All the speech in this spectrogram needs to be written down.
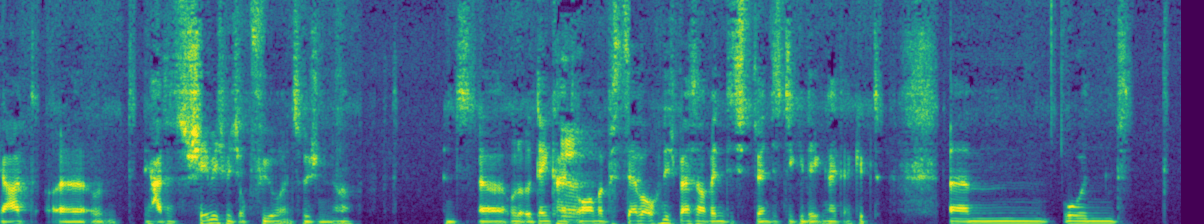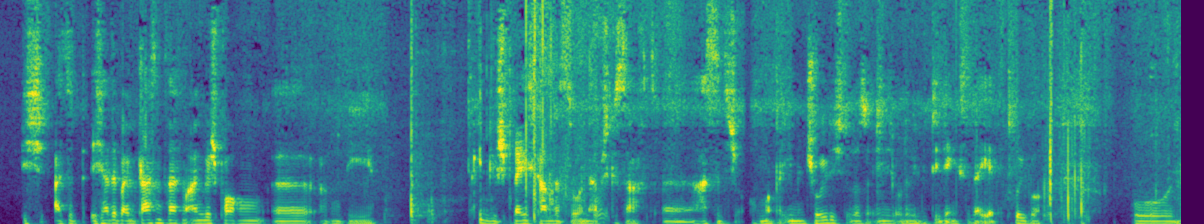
ja, äh, und ja, das schäme ich mich auch für inzwischen. Ne? Und, äh, oder denke halt, Ja. oh, man bist selber auch nicht besser, wenn, dich, wenn sich die Gelegenheit ergibt. Ähm, und ich, also ich hatte beim Klassentreffen angesprochen, äh, irgendwie im Gespräch kam das so und da habe ich gesagt, äh, hast du dich auch mal bei ihm entschuldigt oder so ähnlich oder wie, denkst du da jetzt drüber? Und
